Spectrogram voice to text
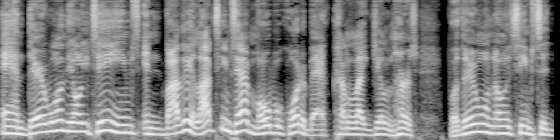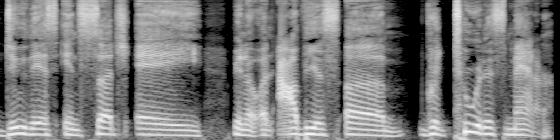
And they're one of the only teams, and by the way, a lot of teams have mobile quarterbacks, kind of like Jalen Hurts, but they're one of the only teams to do this in such a, you know, an obvious, um, gratuitous manner.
